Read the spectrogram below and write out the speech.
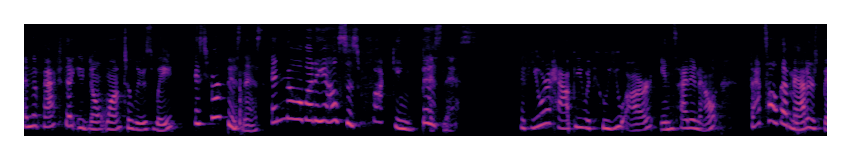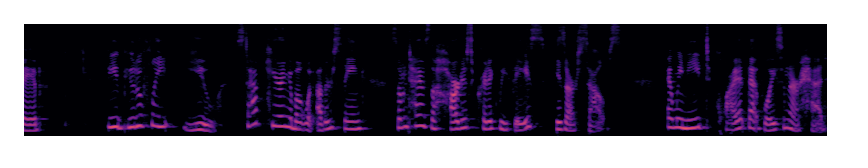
And the fact that you don't want to lose weight is your business and nobody else's fucking business. If you are happy with who you are inside and out, that's all that matters, babe. Be beautifully you. Stop caring about what others think. Sometimes the hardest critic we face is ourselves. And we need to quiet that voice in our head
